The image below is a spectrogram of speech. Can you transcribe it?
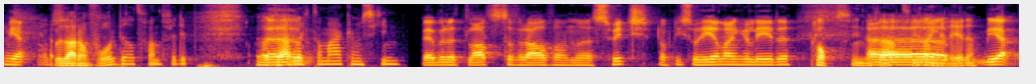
Ja, Hebben we daar een voorbeeld van, Filip? Om dat uh, duidelijk te maken misschien? We hebben het laatste verhaal van uh, Switch, nog niet zo heel lang geleden. Klopt, inderdaad, heel lang geleden. Ja,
